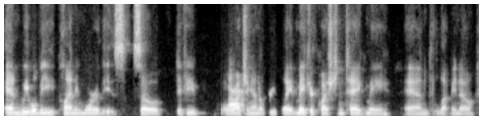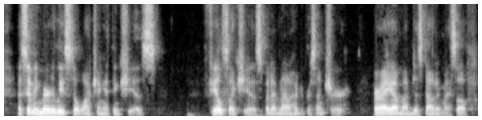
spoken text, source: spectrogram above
and we will be planning more of these. So if you yeah. are watching on a replay, make your question, tag me, and let me know. Assuming Mary Lee's still watching, I think she is. Feels like she is, but I'm not 100% sure. Or I am, I'm just doubting myself.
